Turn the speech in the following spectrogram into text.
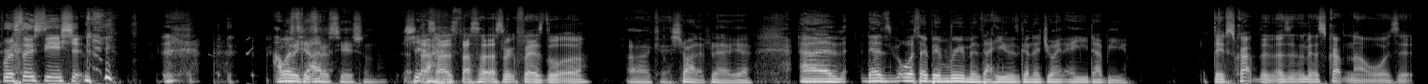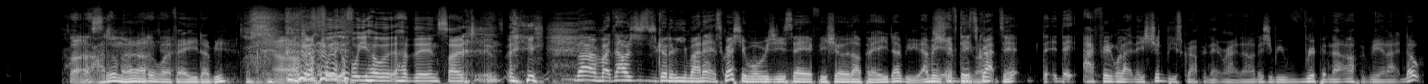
for association. I want to the get. association. Shit. that's, that's that's that's Ric Flair's daughter. Oh, okay. Charlotte Flair, yeah. Um, there's also been rumors that he was going to join AEW. They've scrapped it. Is it been scrapped now, or is it? So I, don't know. I don't okay. work for AEW. Uh, I, thought you, I thought you had- had the inside. no, but that was just going to be my next question. What would you say if he showed up at AEW? I mean, Should if they be, man. scrapped it, they, they, I feel like they should be scrapping it right now. They should be ripping that up and being like, nope.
